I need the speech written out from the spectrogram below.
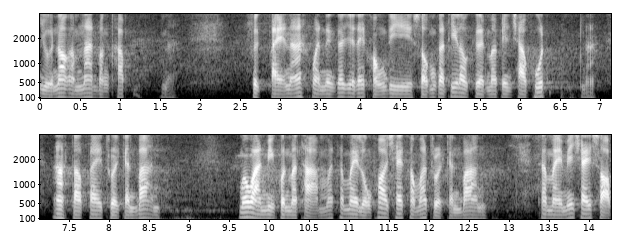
อยู่นอกอำนาจบังคับ ฝึกไปนะ วันหนึ่งก็จะได้ของดีสมกับที่เราเกิดมาเป็นชาวพุทธนะอะต่อไปตรวจกันบ้าน เมื่อวานมีคนมาถามว่าทำไมหลวงพ่อใช้คำว่าตรวจกันบ้านทำไมไม่ใช้สอบ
